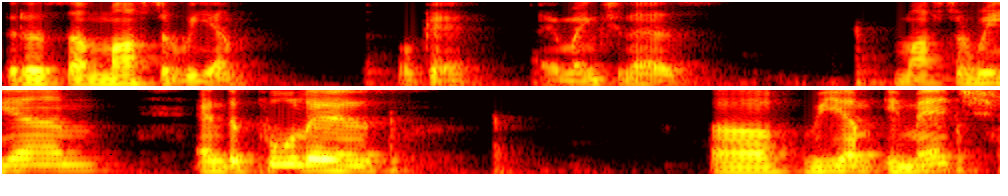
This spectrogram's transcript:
there is some master VM okay I mention as master VM and the pool is uh, VM image.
